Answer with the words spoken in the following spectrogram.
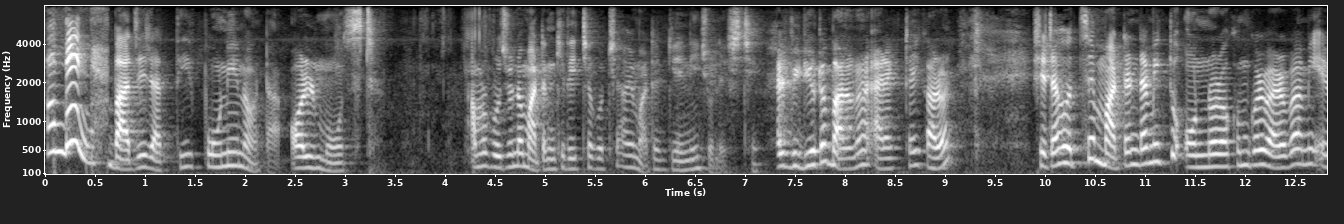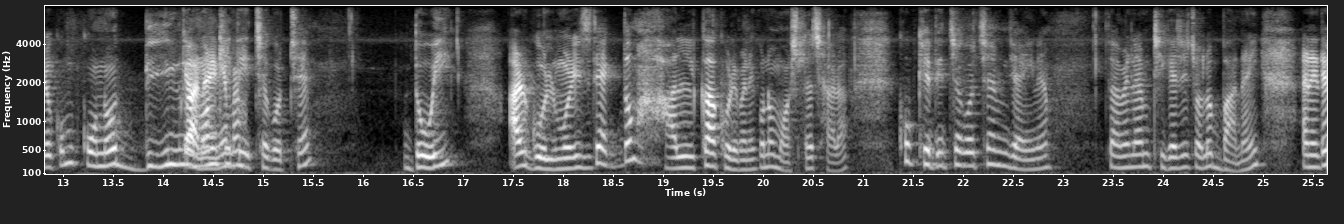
অ্যান্ড দেন বাজে রাত্রি পৌনে নটা অলমোস্ট আমার প্রচণ্ড মাটন খেতে ইচ্ছা করছে আমি মাটন কিনে নিয়ে চলে এসেছি। আর ভিডিওটা বানানোর আর একটাই কারণ সেটা হচ্ছে মাটনটা আমি একটু অন্যরকম করে বানাবো আমি এরকম কোনো দিন বানাই খেতে ইচ্ছা করছে? দই আর গোলমরিচটা একদম হালকা করে মানে কোনো মশলা ছাড়া। খুব খেতে ইচ্ছা করছে, আমি জানি না। তো আমি বললাম, ঠিক আছে, চলো বানাই অ্যান্ড এটা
